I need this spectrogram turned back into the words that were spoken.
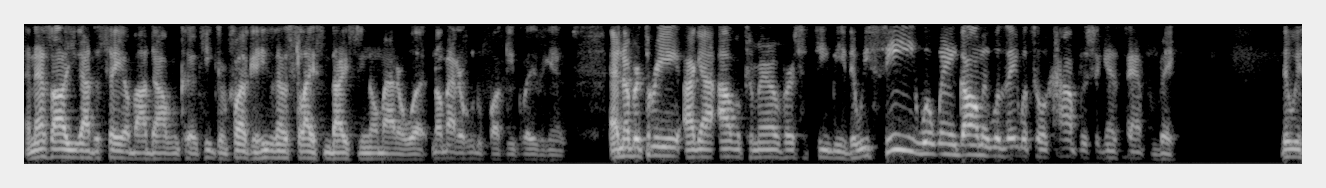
and that's all you got to say about Dalvin Cook. He can fucking he's gonna slice and dice you no matter what, no matter who the fuck he plays against. At number three, I got Alvin Kamara versus TB. Did we see what Wayne Gallman was able to accomplish against Tampa Bay? did we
